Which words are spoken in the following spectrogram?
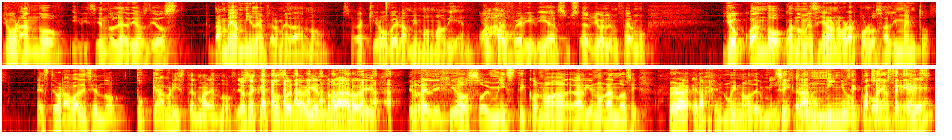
llorando y diciéndole a Dios, Dios, dame a mí la enfermedad, ¿no? O sea, quiero ver a mi mamá bien. Yo Wow. preferiría ser yo el enfermo. Yo cuando, cuando me enseñaron a orar por los alimentos, este, oraba diciendo, tú que abriste el mar en dos. Yo sé que esto suena bien raro y, y religioso y místico, ¿no? A- Alguien orando así. Pero era, era genuino de mí. Sí, era claro. un niño. Sí, ¿cuántos con años tenías? fe.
